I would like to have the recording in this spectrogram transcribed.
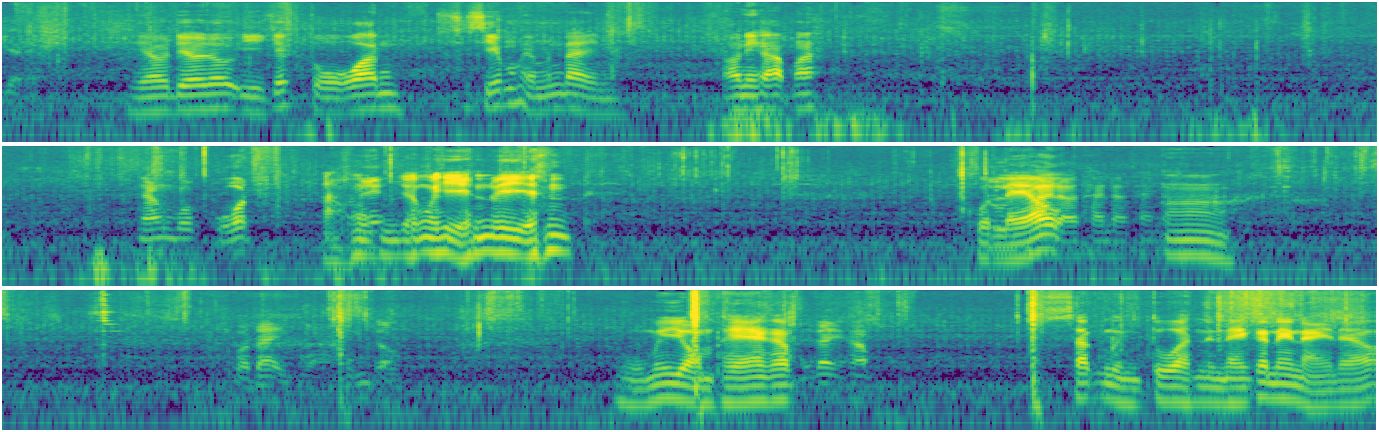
เดี๋ยวนี้เดี๋ยวเดี๋ยวเดี๋ยวอีกจักตัวก่อนซิมให้มันได้นี่เอานี่ครับมา ยังบ่กด เอายังไม่เห็นไม่เห็น กดแล้วถ่ายถ่ายแล้วถ่ายแล้วอืมบ่ได้บ่ผมจะโหไม่ยอมแพ้ครับได้ครับสักหนึ่งตัวไหนๆก็ไหนๆแล้ว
